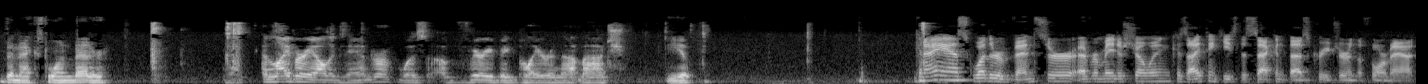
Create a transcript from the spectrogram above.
the next one better. And Library Alexandria was a very big player in that match. Yep. Can I ask whether Venser ever made a showing? Because I think he's the second best creature in the format.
